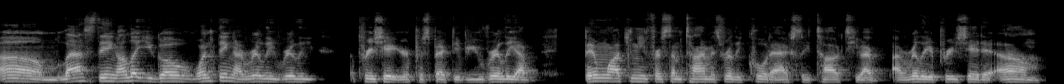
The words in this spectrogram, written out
um last thing i'll let you go. One thing i really really appreciate your perspective. You really i've been watching you for some time. It's really cool to actually talk to you. I, I really appreciate it. Um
